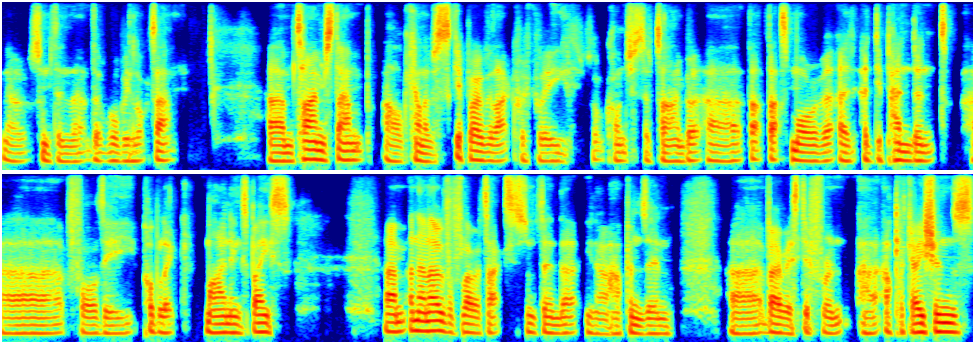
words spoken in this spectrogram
you know something that, that will be looked at um, timestamp, I'll kind of skip over that quickly, sort of conscious of time, but uh, that, that's more of a, a dependent uh, for the public mining space. Um, and then overflow attacks is something that you know happens in uh, various different uh, applications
